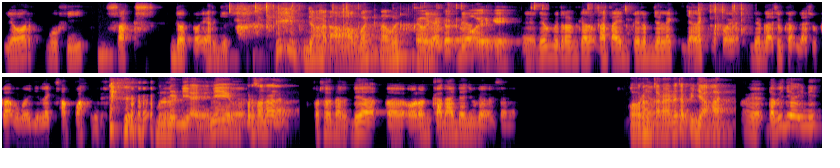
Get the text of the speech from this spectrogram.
yourmoviesucks.org. Jahat amat namanya. Iya, dia- org. Ya, dia beneran kalau ngatain film jelek, jelek pokoknya. Dia nggak suka, nggak suka, pokoknya jelek, sampah. Gitu. Menurut dia ya. Ini Iya. personal kan? Personal. Dia eh, orang Kanada juga sana. Orang Kanada tapi jahat. Ya, tapi dia ini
